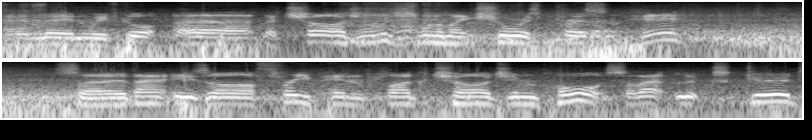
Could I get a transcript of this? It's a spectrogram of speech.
and then we've got uh, the charger. We just want to make sure it's present here. So that is our three pin plug charging port so that looks good.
